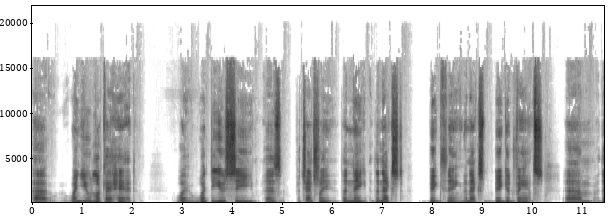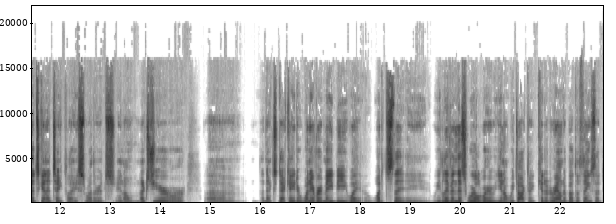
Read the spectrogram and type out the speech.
uh, when you look ahead, what what do you see as potentially the na- the next big thing, the next big advance um, that's going to take place, whether it's you know next year or uh, the next decade or whenever it may be. What what's the we live in this world where you know we talked to kidded around about the things that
